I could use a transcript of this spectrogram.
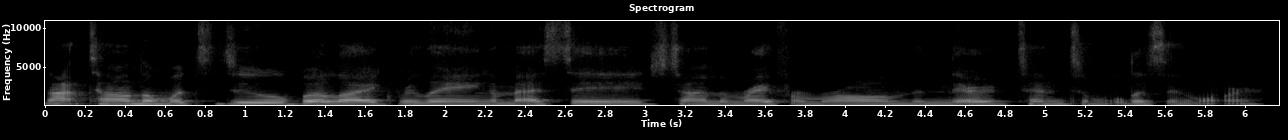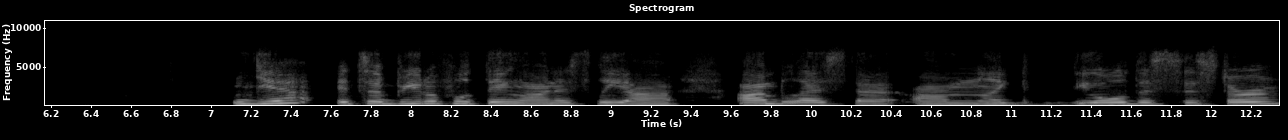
not telling them what to do, but like relaying a message, telling them right from wrong, then they tend to listen more yeah it's a beautiful thing honestly. Uh, i'm blessed that i'm like the oldest sister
